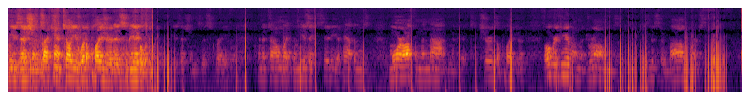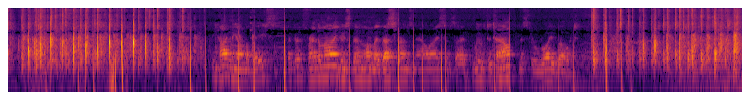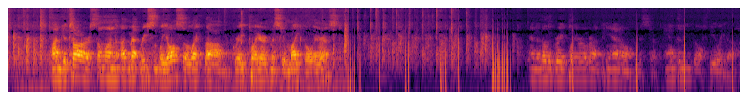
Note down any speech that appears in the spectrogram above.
Musicians. I can't tell you what a pleasure it is to be able to play with musicians this great. In a town like the Music City, it happens more often than not, and it sure is a pleasure. Over here on the drums is Mr. Bob Parsons. Behind me on the bass, a good friend of mine who's been one of my best friends and allies since I've moved to town, On guitar, someone I've met recently also, like Bob, great player, Mr. Mike Valeris. And another great player over on piano, Mr. Anthony Belfilia.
